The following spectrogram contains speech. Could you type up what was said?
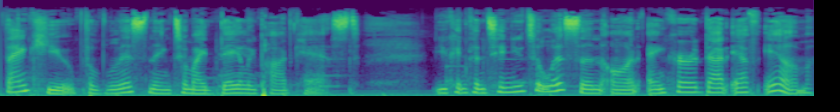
Thank you for listening to my daily podcast. You can continue to listen on anchor.fm,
